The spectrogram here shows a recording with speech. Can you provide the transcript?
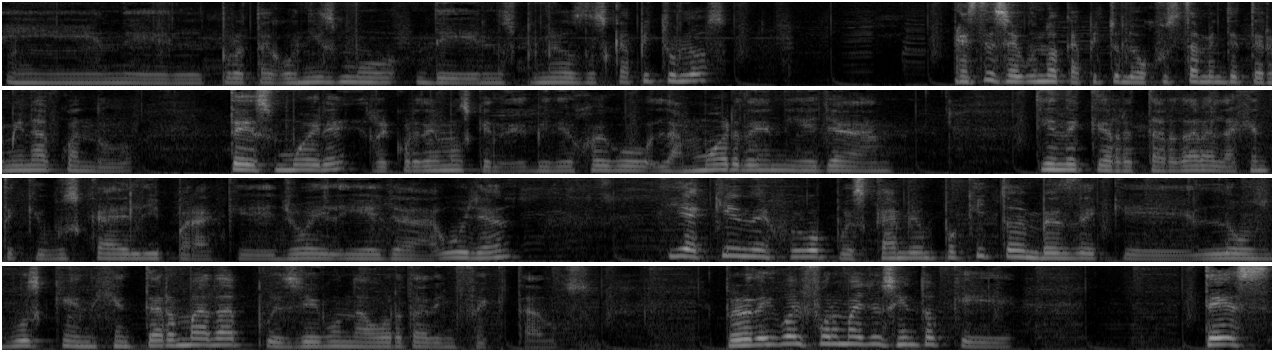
en el protagonismo de los primeros dos capítulos. Este segundo capítulo justamente termina cuando Tess muere. Recordemos que en el videojuego la muerden y ella tiene que retardar a la gente que busca a Ellie para que Joel y ella huyan. Y aquí en el juego pues cambia un poquito, en vez de que los busquen gente armada, pues llega una horda de infectados. Pero de igual forma yo siento que Tess,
